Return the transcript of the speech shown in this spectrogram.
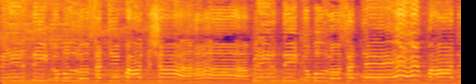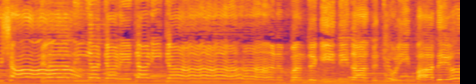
ਬੇਨਤੀ ਕਬੂਲੋ ਸੱਚੇ ਪਾਤਸ਼ਾਹ। ਬੇਨਤੀ ਕਬੂਲੋ ਸੱਚੇ ਪਾਤਸ਼ਾਹ। ਦਿਲਾਂ ਦੀਆਂ ਜਾਣੇ ਜਾਣੀ ਜਾਣ ਬੰਦਗੀ ਦੀ ਦਾਤ ਝੋਲੀ ਪਾ ਦਿਓ।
